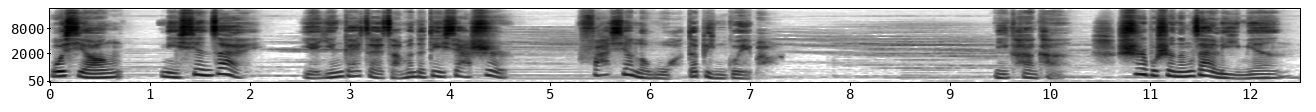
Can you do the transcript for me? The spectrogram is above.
我想你现在也应该在咱们的地下室发现了我的冰柜吧？你看看，是不是能在里面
